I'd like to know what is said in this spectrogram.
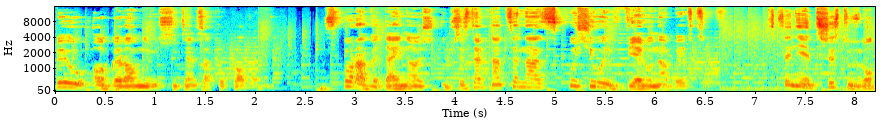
był ogromnym hitem zakupowym. Spora wydajność i przystępna cena skusiły wielu nabywców. W cenie 300 zł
